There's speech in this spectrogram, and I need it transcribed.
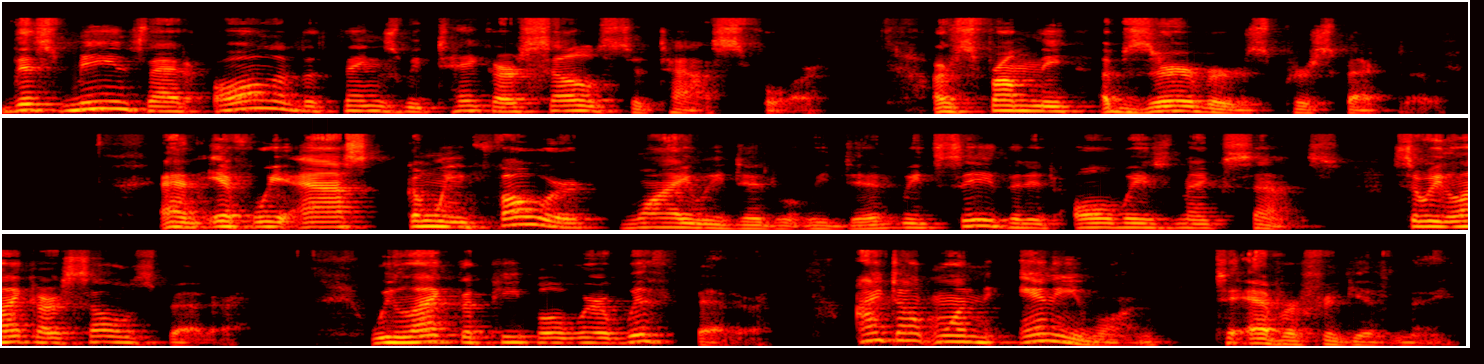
This means that all of the things we take ourselves to task for are from the observer's perspective. And if we ask going forward why we did what we did, we'd see that it always makes sense. So we like ourselves better. We like the people we're with better. I don't want anyone to ever forgive me.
